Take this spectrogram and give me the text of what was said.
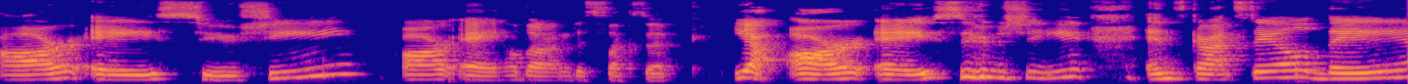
R.A. Sushi. R.A. Hold on, I'm dyslexic yeah, RA Sushi in Scottsdale. They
